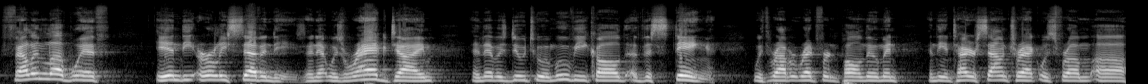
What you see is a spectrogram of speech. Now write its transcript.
fell in love with in the early 70s. And that was ragtime, and that was due to a movie called The Sting with Robert Redford and Paul Newman. And the entire soundtrack was from uh,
